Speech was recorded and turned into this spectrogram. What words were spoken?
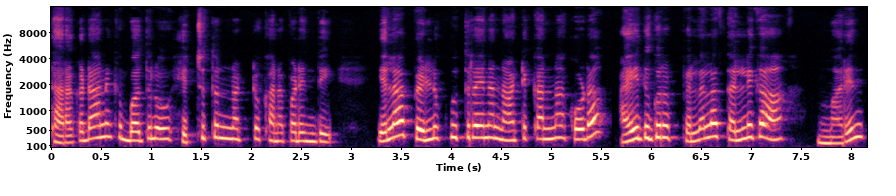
తరగడానికి బదులు హెచ్చుతున్నట్టు కనపడింది. ఎలా పెళ్ళి కూతురైన నాటికన్నా కూడా ఐదుగురు పిల్లల తల్లిగా మరింత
